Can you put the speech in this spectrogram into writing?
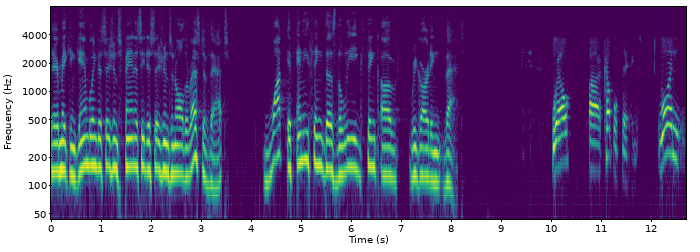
they're making gambling decisions, fantasy decisions, and all the rest of that. What, if anything, does the league think of regarding that? Well, uh, a couple things. One,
